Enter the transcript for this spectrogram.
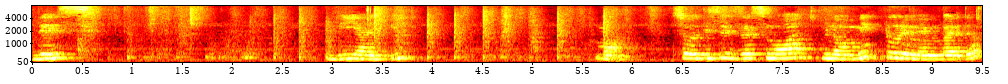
this VIP MOL. So this is a small mnemonic to remember the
